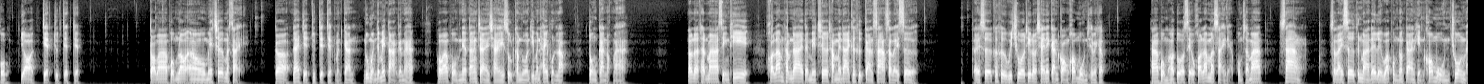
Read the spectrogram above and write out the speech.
พบยอด 7.77 ต่อมาผมลองเอา Measure มาใส่ ก็ได้ 7.77 เหมือนกัน ดูเหมือนจะไม่ต่างกันนะฮะ เพราะว่าผมเนี่ยตั้งใจใช้สูตรคำนวณที่มันให้ผลลัพธ์ตรงกันออกมา ลำดับถัดมาสิ่งที่คอลัมน์ทำได้แต่เม s อร์ทำไม่ได้ก็คือการสร้างสไลเซอร์สไลเซอร์ก็คือวิชวลที่เราใช้ในการกรองข้อมูลใช่ไหมครับ ถ้าผมเอาตัวเซลล์คอลัมน์มาใส่เนี่ย ผมสามารถสร้างสไลเซอร์ขึ้นมาได้เลยว่าผมต้องการเห็นข้อมูลช่วงไหน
